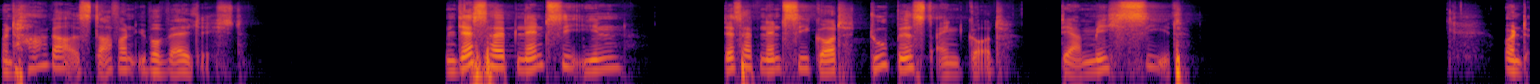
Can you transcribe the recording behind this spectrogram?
Und Hagar ist davon überwältigt. Und deshalb nennt sie ihn, deshalb nennt sie Gott, du bist ein Gott, der mich sieht. Und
